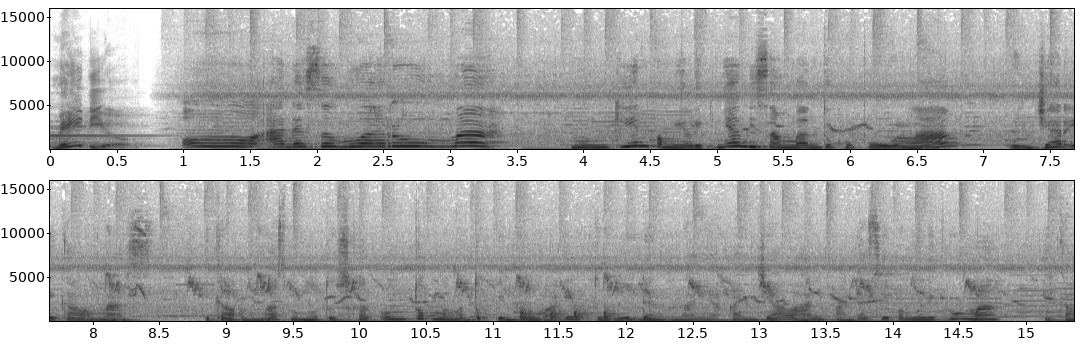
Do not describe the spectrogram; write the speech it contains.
Medio. Oh, ada sebuah rumah. Mungkin pemiliknya bisa membantuku pulang, ujar Ikal Emas. Ikal Emas memutuskan untuk mengetuk pintu rumah itu dan menanyakan jalan pada si pemilik rumah. Ikal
